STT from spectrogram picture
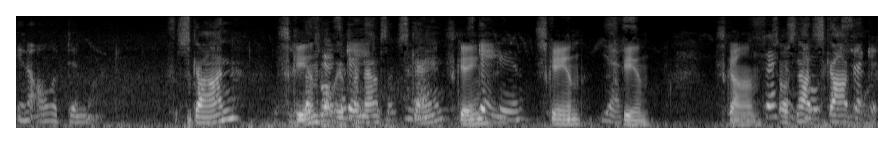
in all of Denmark. Scan. Skiing. That's what we Skane. pronounce it. Uh-huh. Scan. Skiing. Skane. Skiing. Yes. Skiing. Scan. So it's not Scotland. Second.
